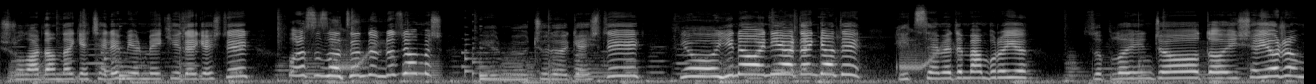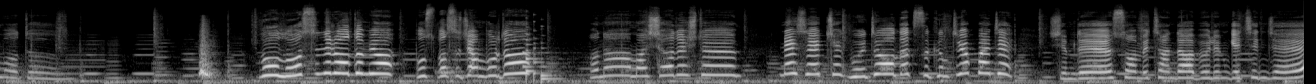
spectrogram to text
Şuralardan da geçelim. 22'yi de geçtik. Burası zaten dümdüz yanmış. 23'ü de geçtik. Ya yine aynı yerden geldi. Hiç sevmedim ben burayı. Zıplayınca da işe yaramadı. Vallahi sinir oldum ya. Buz basacağım burada. Anam aşağı düştüm. Neyse checkpoint'i aldık sıkıntı yok bence. Şimdi son bir tane daha bölüm geçince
